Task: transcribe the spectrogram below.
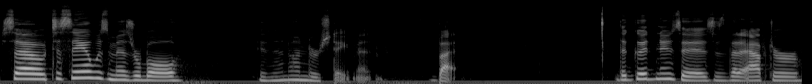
So to say I was miserable is an understatement. But the good news is is that after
